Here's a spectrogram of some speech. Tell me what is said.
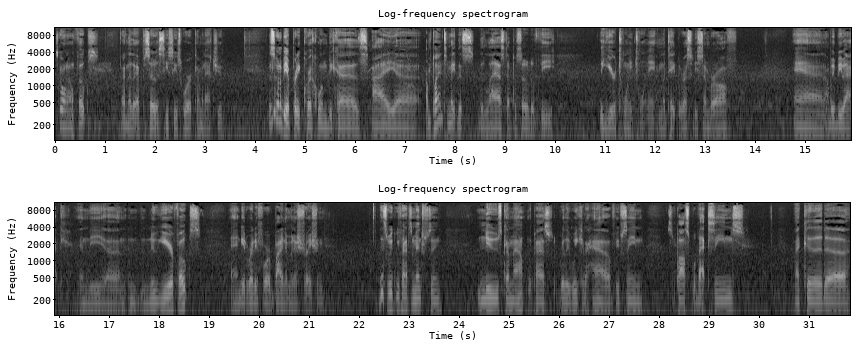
What's going on, folks? Got another episode of CC's Work coming at you. This is going to be a pretty quick one because I uh, I'm planning to make this the last episode of the the year 2020. I'm going to take the rest of December off, and I'll be back in the, uh, in the new year, folks, and get ready for Biden administration. This week we've had some interesting news come out. The past really week and a half, we've seen some possible vaccines that could uh,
